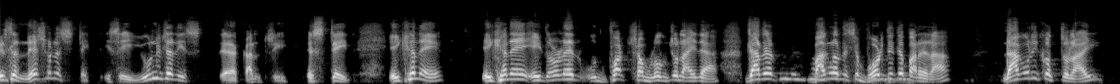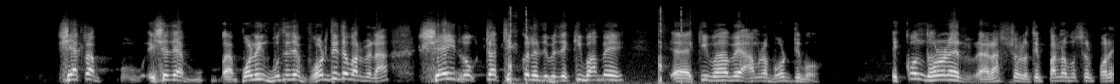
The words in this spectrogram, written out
It's a nation state it's a unitary country state এইখানে এইখানে এই ধরনের উদ্ভট সব লোকজন আইনা যাদের বাংলাদেশে ভোট দিতে পারে না, নাগরিকত্ব নাই, সে একটা এসে যে পোলিং বুথে যে ভোট দিতে পারবে না, সেই লোকটা ঠিক করে দিবে যে কীভাবে কীভাবে আমরা ভোট দিব। কোন ধরনের রাষ্ট্র হলো? তিপ্পান্ন বছর পরে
